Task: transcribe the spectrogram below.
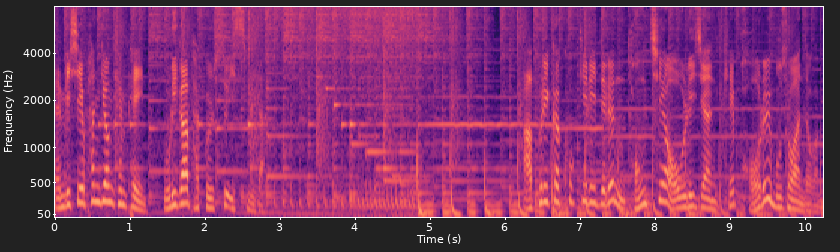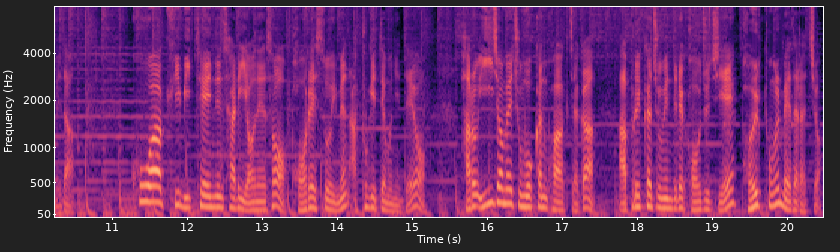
MBC 환경 캠페인 우리가 바꿀 수 있습니다. 아프리카 코끼리들은 덩치에 어울리지 않게 벌을 무서워한다고 합니다. 코와 귀 밑에 있는 살이 연해서 벌에 쏘이면 아프기 때문인데요. 바로 이 점에 주목한 과학자가 아프리카 주민들의 거주지에 벌통을 매달았죠.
